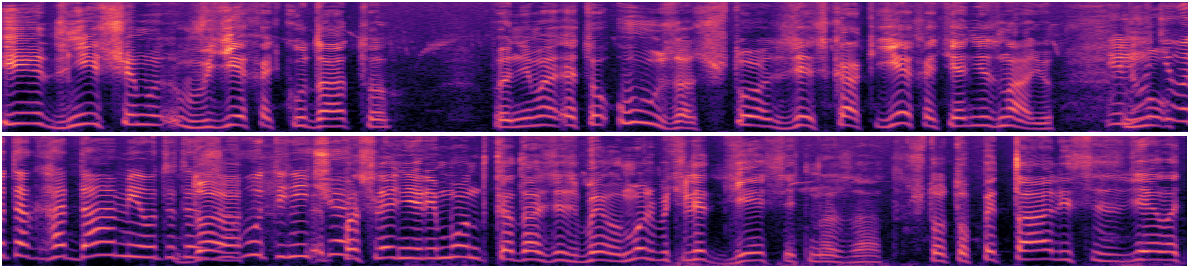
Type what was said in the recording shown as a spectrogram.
и днищем въехать куда-то. Понимаете, это ужас, что здесь как ехать, я не знаю. И люди Ну, вот так годами вот это Да. живут, и ничего. Последний ремонт, когда здесь был, может быть, лет 10 назад, что-то пытались сделать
